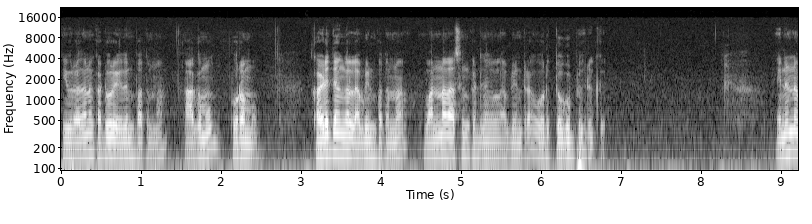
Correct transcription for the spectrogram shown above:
இவர் எதனா கட்டுரை எதுன்னு பார்த்தோம்னா அகமும் புறமும். கடிதங்கள் அப்படின்னு பார்த்தோம்னா வண்ணதாசன் கடிதங்கள் அப்படின்ற ஒரு தொகுப்பு இருக்குது என்னென்ன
